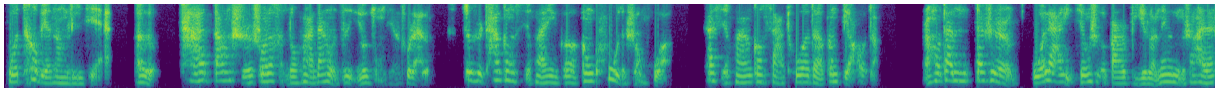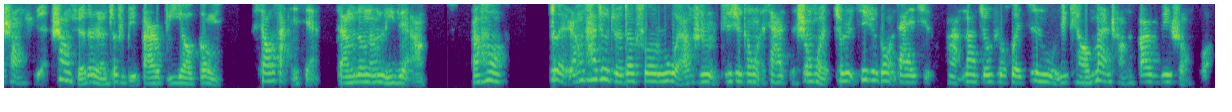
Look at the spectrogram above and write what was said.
我特别能理解，呃，他当时说了很多话，但是我自己又总结出来了，就是他更喜欢一个更酷的生活，他喜欢更洒脱的、更屌的。然后但但是我俩已经是个班儿逼了，那个女生还在上学，上学的人就是比班儿逼要更。潇洒一些，咱们都能理解啊。然后，对，然后他就觉得说，如果要是继续跟我下生活，就是继续跟我在一起的话，那就是会进入一条漫长的班逼生活，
